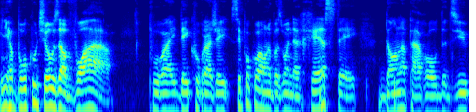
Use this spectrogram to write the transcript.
il y a beaucoup de choses à voir pour être découragé. C'est pourquoi on a besoin de rester dans la parole de Dieu.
